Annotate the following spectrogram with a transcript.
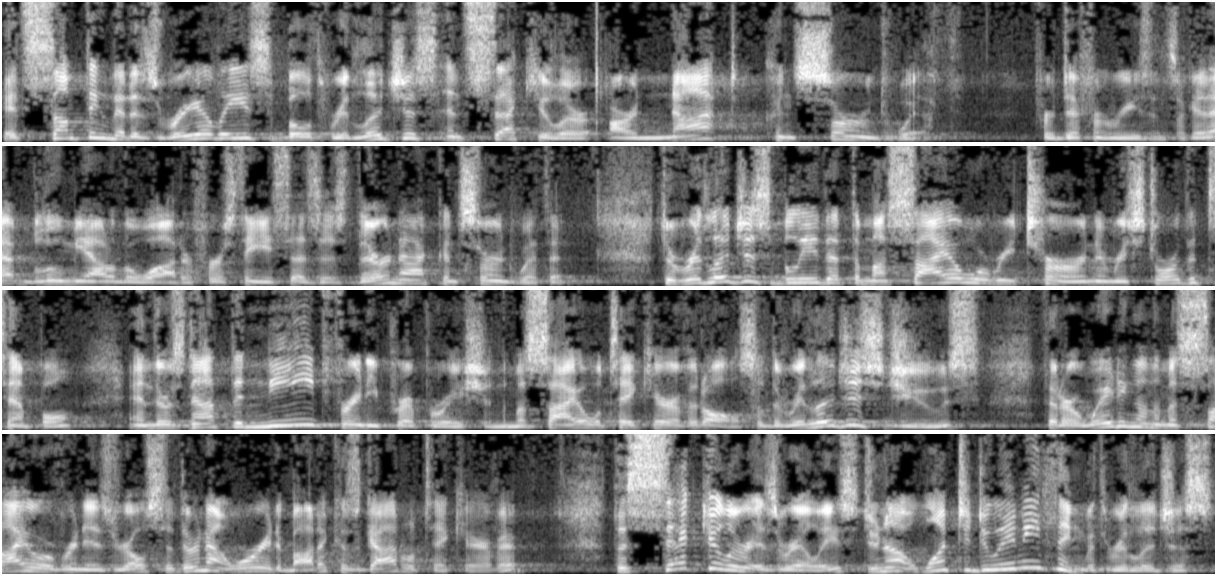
it's something that Israelis, both religious and secular, are not concerned with for different reasons. Okay, that blew me out of the water. First thing he says is they're not concerned with it. The religious believe that the Messiah will return and restore the temple, and there's not the need for any preparation. The Messiah will take care of it all. So the religious Jews that are waiting on the Messiah over in Israel said they're not worried about it because God will take care of it. The secular Israelis do not want to do anything with religious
